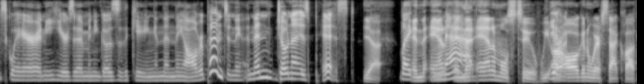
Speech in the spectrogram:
square, and he hears him, and he goes to the king, and then they all repent, and they, and then Jonah is pissed, Yeah. like And the an- and the animals too. We are all going to wear sackcloth.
